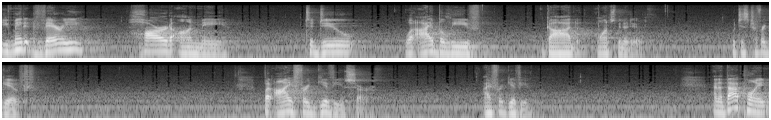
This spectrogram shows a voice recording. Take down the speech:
You've made it very hard on me to do what I believe God wants me to do, which is to forgive. But I forgive you, sir. I forgive you. And at that point,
